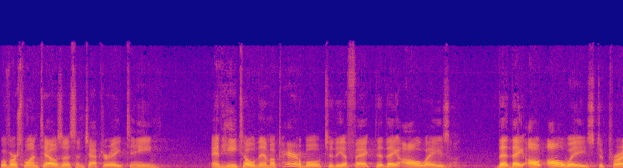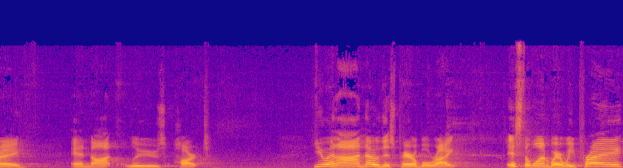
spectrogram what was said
Well, verse 1 tells us in chapter 18, and he told them a parable to the effect that they always that they ought always to pray and not lose heart. You and I know this parable, right? It's the one where we pray,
